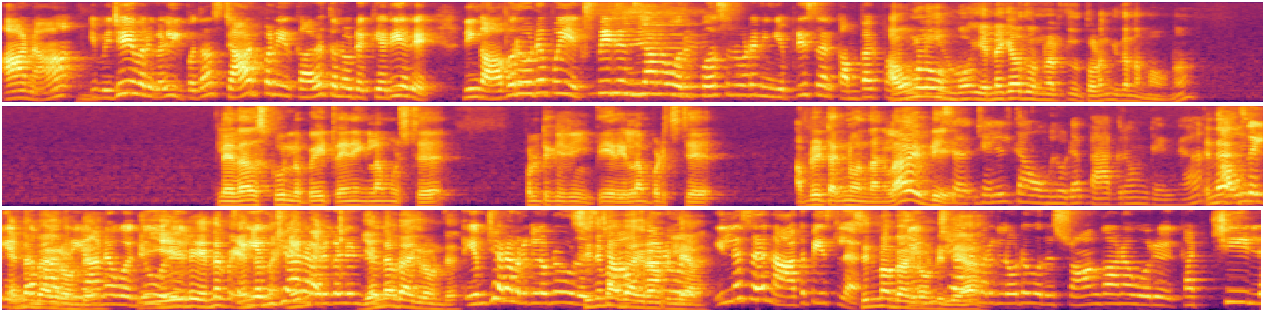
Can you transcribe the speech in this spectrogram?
ஆனா விஜய் அவர்கள் இப்பதான் ஸ்டார்ட் பண்ணிருக்காரு தன்னோட கெரியரே நீங்க அவரோட போய் எக்ஸ்பீரியன்ஸான ஒரு பர்சனோட நீங்க எப்படி சார் கம்பேர் பண்ண அவங்களும் என்னைக்காவது ஒரு நேரத்தில் தொடங்கி தானே ஆகணும்? இல்லை ஏதாவது ஸ்கூலில் போய் ட்ரைனிங்லாம் முடிச்சுட்டு பொலிட்டிக்கல் தியரி எல்லாம் படிச்சுட்டு அப்படியே டக்குன்னு வந்தாங்களா? இப்படி சார், ஜெயலலிதா அவங்களோட பேக்ரவுண்ட் என்ன? அவங்க என்ன பேக்ரவுண்டு இல்லை என்ன பேக்ரவுண்டு எம்ஜிஆர் அவர்களோட ஒரு சினிமா ஒரு- இல்லையா? இல்ல சார் நான் அதை பேசல. சினிமா பேக்ரவுண்ட் இல்லையா? அவர்களோட ஒரு ஸ்ட்ராங்கான ஒரு கட்சியில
